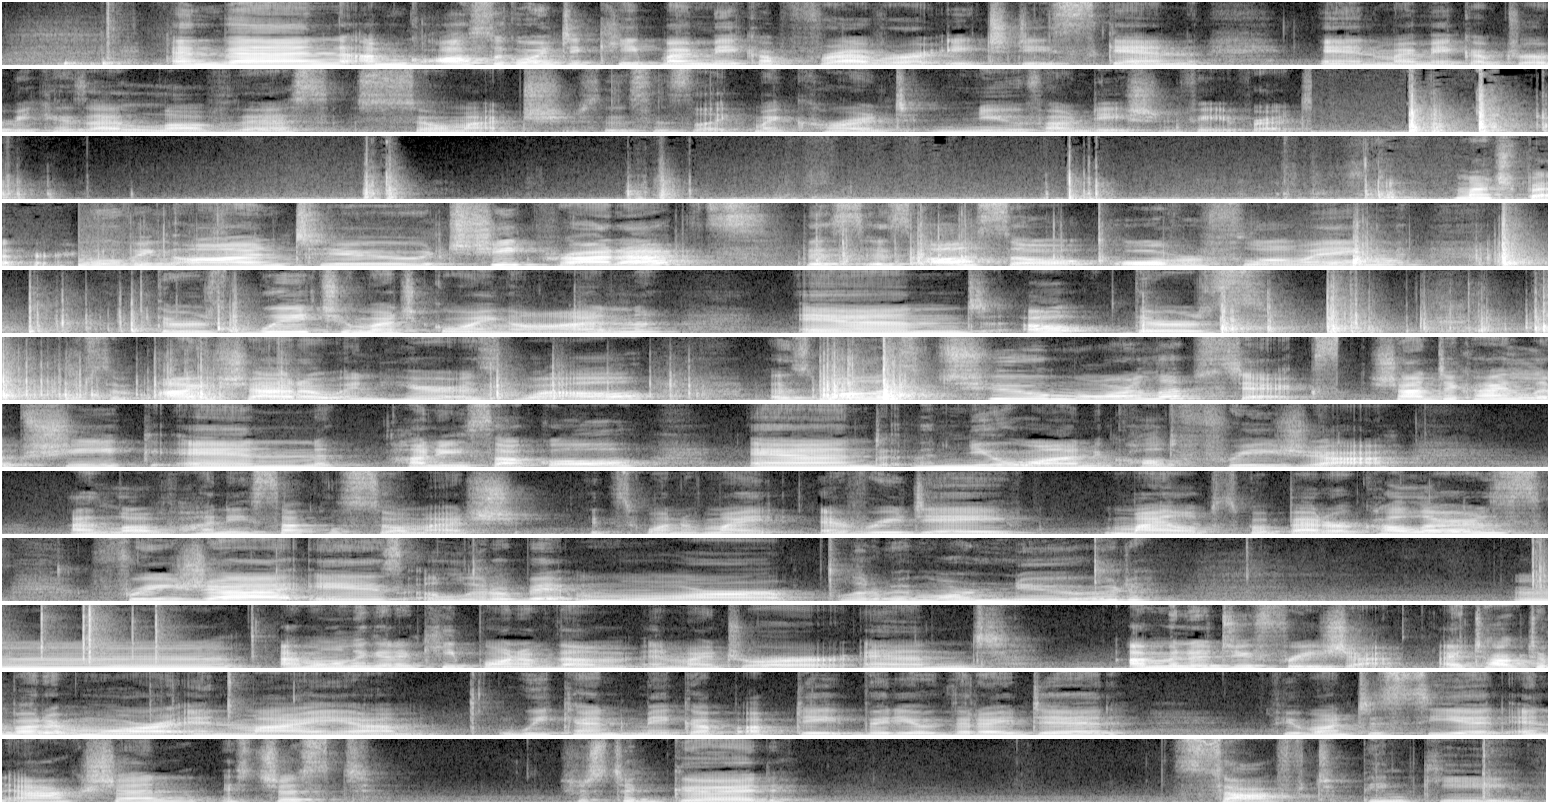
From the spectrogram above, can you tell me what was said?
And then I'm also going to keep my Makeup Forever HD Skin in my makeup drawer because I love this so much. So this is like my current new foundation favorite. much better. Moving on to cheek products. This is also overflowing. There's way too much going on. And, oh, there's, there's some eyeshadow in here as well as well as two more lipsticks. Chantecaille Lip Chic in Honeysuckle and the new one called Freesia. I love Honeysuckle so much. It's one of my everyday My Lips But Better colors. Freesia is a little bit more, a little bit more nude. Mm, I'm only gonna keep one of them in my drawer and I'm gonna do Freesia. I talked about it more in my um, weekend makeup update video that I did. If you want to see it in action, it's just, just a good, soft, pinky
